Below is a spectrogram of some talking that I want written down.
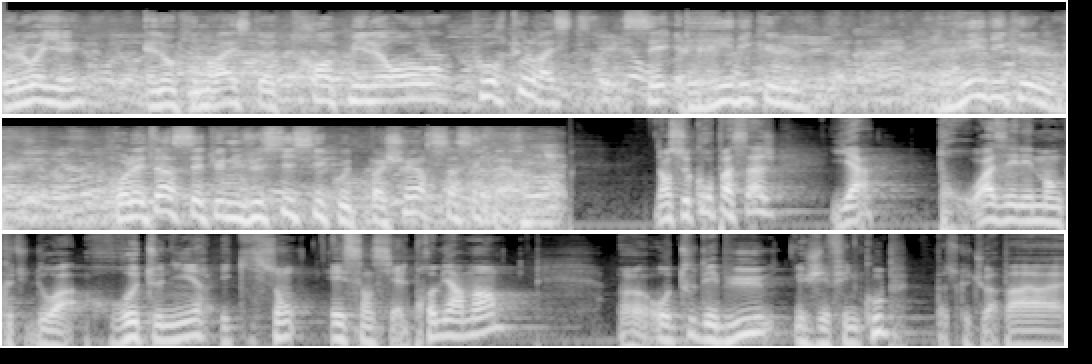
de loyer. Et donc il me reste 30 000 euros pour tout le reste. C'est ridicule. Ridicule. Pour l'État, c'est une justice qui coûte pas cher, ça c'est clair. Dans ce court passage, il y a trois éléments que tu dois retenir et qui sont essentiels. Premièrement, euh, au tout début, j'ai fait une coupe parce que tu vas pas,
